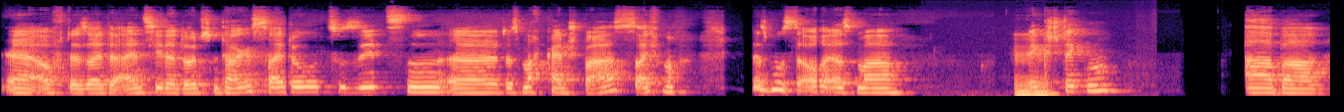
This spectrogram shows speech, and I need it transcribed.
äh, auf der Seite 1 jeder deutschen Tageszeitung zu sitzen. Äh, das macht keinen Spaß, sag ich mal. Das musst du auch erstmal mhm. wegstecken. Aber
